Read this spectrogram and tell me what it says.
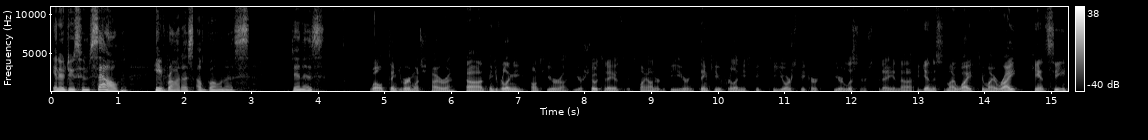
introduce himself, he brought us a bonus. Dennis? Well, thank you very much, Tyra. Uh, thank you for letting me onto your uh, your show today. It's, it's, my honor to be here, and thank you for letting me speak to your speakers, to your listeners today. And uh, again, this is my wife to my right. Can't see,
